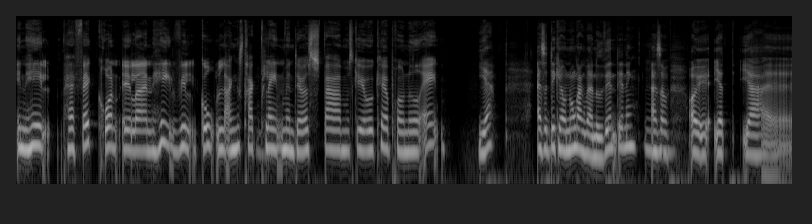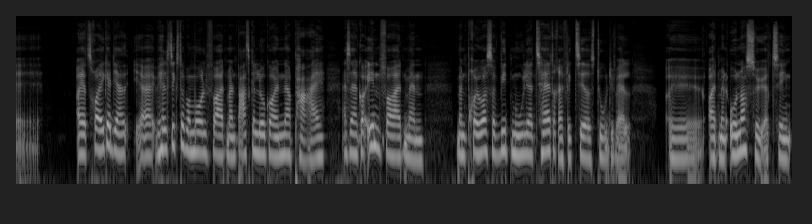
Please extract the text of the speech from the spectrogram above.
en helt perfekt grund, eller en helt vild, god, langstrakt plan, men det er også bare måske okay at prøve noget af. Ja, altså det kan jo nogle gange være nødvendigt, ikke? Mm. Altså, og jeg, jeg, og jeg tror ikke, at jeg, jeg vil helst ikke stå på mål for, at man bare skal lukke øjnene og pege. Altså jeg går ind for, at man, man prøver så vidt muligt at tage et reflekteret studievalg, øh, og at man undersøger ting,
